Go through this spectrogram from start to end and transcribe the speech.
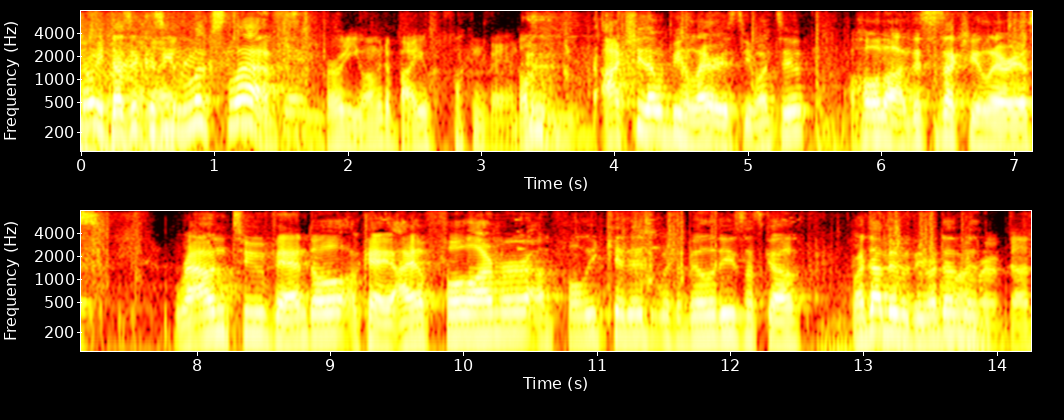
No, he doesn't because he looks left. Bro, do you want me to buy you a fucking vandal? Actually, that would be hilarious. Do you want to? Hold on. This is actually hilarious. Round two Vandal. Okay, I have full armor. I'm fully kitted with abilities. Let's go. Run down mid with me. Run down mid. I'm dead.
